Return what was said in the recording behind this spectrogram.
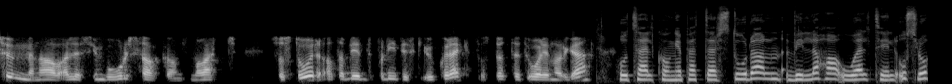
summen av alle symbolsakene som har vært så stor at det har blitt politisk ukorrekt å støtte et OL i Norge. Hotellkonge Petter Stordalen ville ha OL til Oslo,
